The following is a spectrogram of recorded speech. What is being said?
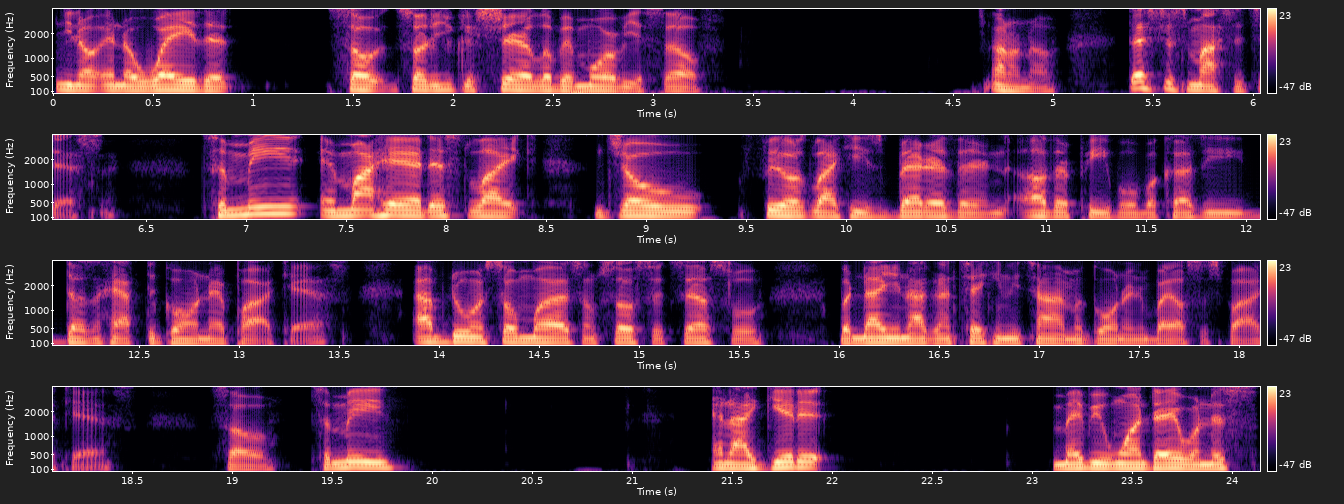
You know, in a way that so so that you could share a little bit more of yourself. I don't know. That's just my suggestion. To me, in my head, it's like Joe feels like he's better than other people because he doesn't have to go on their podcast. I'm doing so much, I'm so successful, but now you're not going to take any time and go on anybody else's podcast. So to me, and I get it. Maybe one day when this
